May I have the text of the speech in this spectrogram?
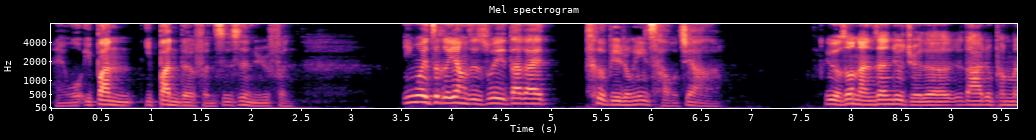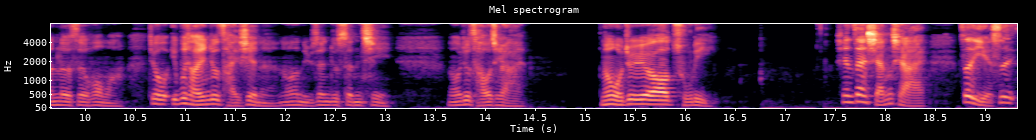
哎，我一半一半的粉丝是女粉，因为这个样子，所以大概特别容易吵架。因为有时候男生就觉得，大家就喷喷乐色货嘛，就一不小心就踩线了，然后女生就生气，然后就吵起来，然后我就又要处理。现在想起来，这也是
